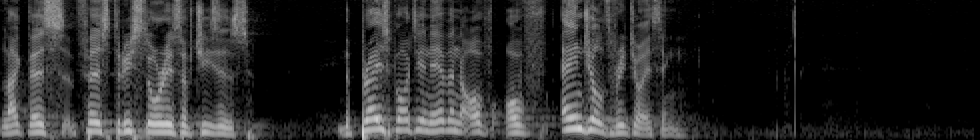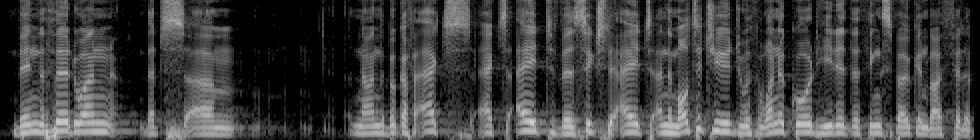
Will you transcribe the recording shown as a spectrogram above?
like those first three stories of Jesus the praise party in heaven of, of angels rejoicing. Then the third one, that's um, now in the book of Acts, Acts 8, verse 6 to 8. And the multitude with one accord heeded the things spoken by Philip.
